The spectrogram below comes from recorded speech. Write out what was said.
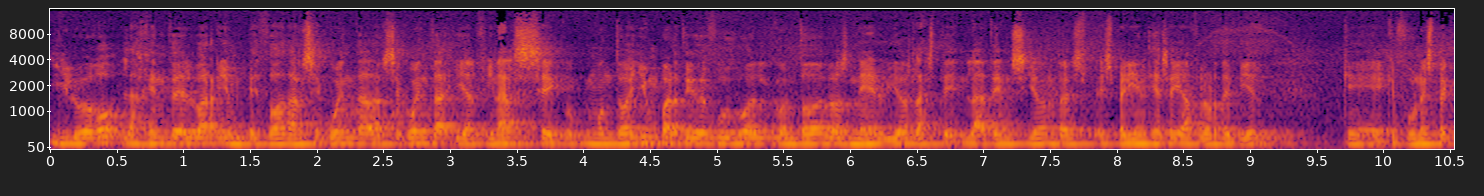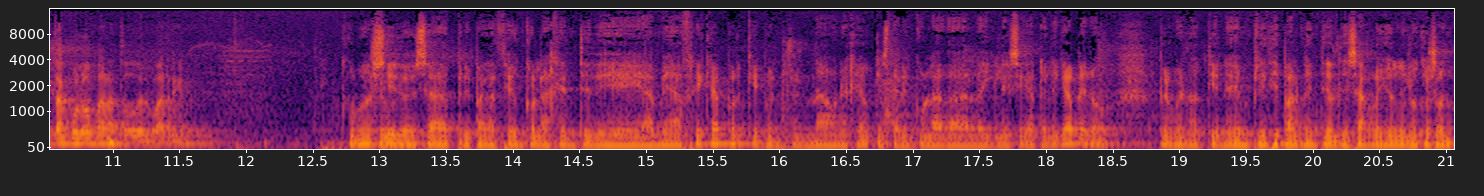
y luego la gente del barrio empezó a darse cuenta, a darse cuenta y al final se montó allí un partido de fútbol con todos los nervios, la, la tensión, entonces experiencias ahí a flor de piel que, que fue un espectáculo para todo el barrio. ¿Cómo ha sido esa preparación con la gente de AME África? Porque bueno, es una ONG que está vinculada a la Iglesia Católica, pero, pero bueno, tienen principalmente el desarrollo de lo que son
